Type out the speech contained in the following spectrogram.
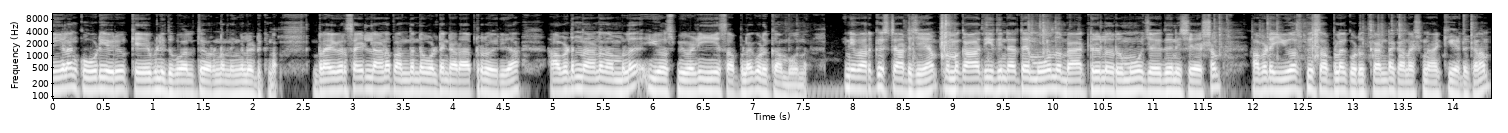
നീളം കൂടിയ ഒരു കേബിൾ ഇതുപോലത്തെ ഒരെണ്ണം നിങ്ങൾ എടുക്കണം. ഡ്രൈവർ സൈഡിലാണ് പന്ത്രണ്ട് വോൾട്ടിന്റെ അഡാപ്റ്റർ വരിക. അവിടെ നിന്നാണ് നമ്മൾ യു എസ് ബി വഴി ഈ സപ്ലൈ കൊടുക്കാൻ പോകുന്നത്. ഇനി വർക്ക് സ്റ്റാർട്ട് ചെയ്യാം. നമുക്ക് ആദ്യം ഇതിന്റെ അകത്തെ മൂന്ന് ബാറ്ററികൾ റിമൂവ് ചെയ്തതിന് ശേഷം അവിടെ യു എസ് ബി സപ്ലൈ കൊടുക്കേണ്ട കണക്ഷൻ ആക്കി എടുക്കണം.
